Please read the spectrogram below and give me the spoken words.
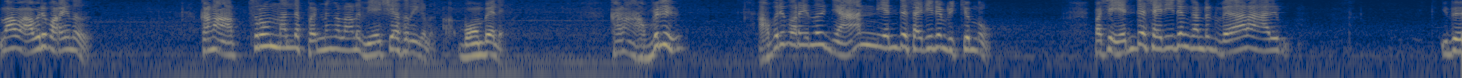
എന്നാ അവർ പറയുന്നത്. കാരണം അത്രയും നല്ല പെണ്ണുങ്ങളാണ് വേശ്യാസ്ത്രീകൾ ബോംബെയിലെ. കാരണം അവർ അവർ പറയുന്നത് ഞാൻ എന്റെ ശരീരം വിൽക്കുന്നു. പക്ഷെ എന്റെ ശരീരം കണ്ടിട്ട് വേറെ ആരും ഇത്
